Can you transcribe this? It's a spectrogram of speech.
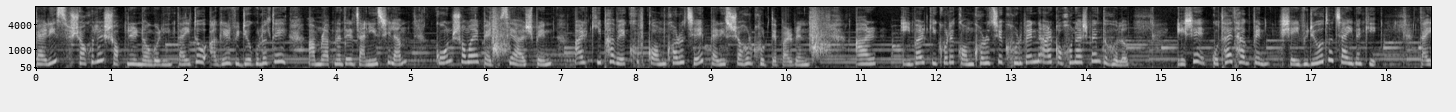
প্যারিস সকলের স্বপ্নের নগরী। তাই তো আগের ভিডিওগুলোতে আমরা আপনাদের জানিয়েছিলাম কোন সময়ে প্যারিসে আসবেন আর কীভাবে খুব কম খরচে প্যারিস শহর ঘুরতে পারবেন। আর এইবার কি করে কম খরচে ঘুরবেন আর কখন আসবেন তো হলো? এসে কোথায় থাকবেন সেই ভিডিও তো চাই নাকি? তাই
